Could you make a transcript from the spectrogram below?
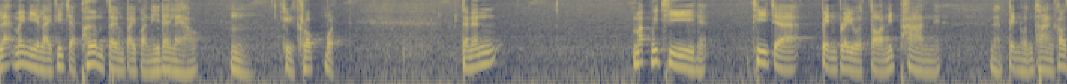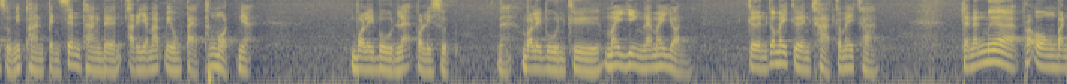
และไม่มีอะไรที่จะเพิ่มเติมไปกว่านี้ได้แล้ว อืมคือครบหมดแต่นั้น มรรควิธีเนี่ยที่จะเป็นประโยชน์ต่อนิพพานเนี่ยนะเป็นหนทางเข้าสู่นิพพาน เป็นเส้นทางเดินอริยมรรคมีองค์แปดทั้งหมดเนี่ยบริบูรณ์และบริสุทธิ์นะบริบูรณ์คือไม่ยิ่งและไม่หย่อน เกินก็ไม่เกินขาดก็ไม่ขาด แต่นั้นเมื่อพระองค์บัญ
